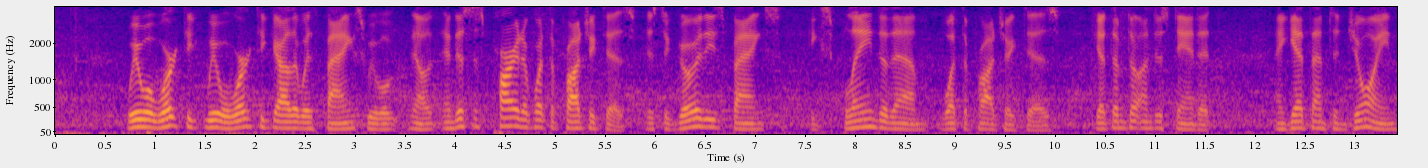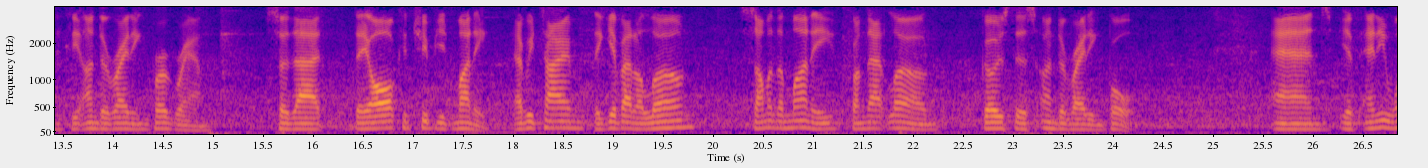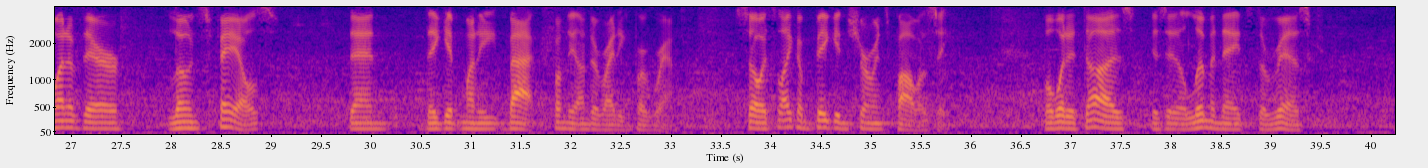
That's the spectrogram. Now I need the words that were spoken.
We will work. To, we will work together with banks. We will, you know, and this is part of what the project is: is to go to these banks, explain to them what the project is, get them to understand it, and get them to join the underwriting program so that they all contribute money. Every time they give out a loan, some of the money from that loan goes to this underwriting pool. And if any one of their loans fails, then they get money back from the underwriting program. So it's like a big insurance policy. But what it does is it eliminates the risk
